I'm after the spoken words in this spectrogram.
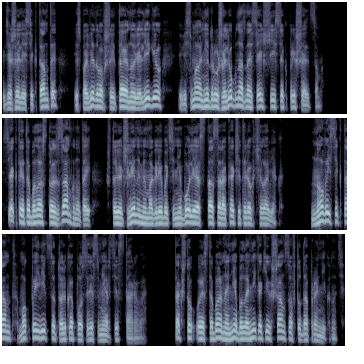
где жили сектанты, исповедовавшие тайную религию и весьма недружелюбно относящиеся к пришельцам. Секта эта была столь замкнутой, что ее членами могли быть не более 144 человек. Новый сектант мог появиться только после смерти старого. Так что у Эстебана не было никаких шансов туда проникнуть.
